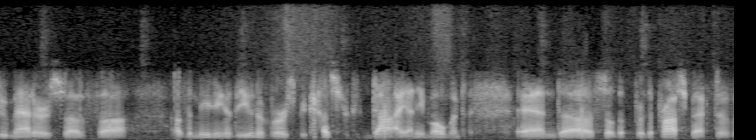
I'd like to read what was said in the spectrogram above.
to matters of uh, of the meaning of the universe because you could die any moment, and uh, so the the prospect of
